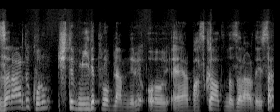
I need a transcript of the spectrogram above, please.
zararda konum işte mide problemleri o eğer baskı altında zarardaysa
